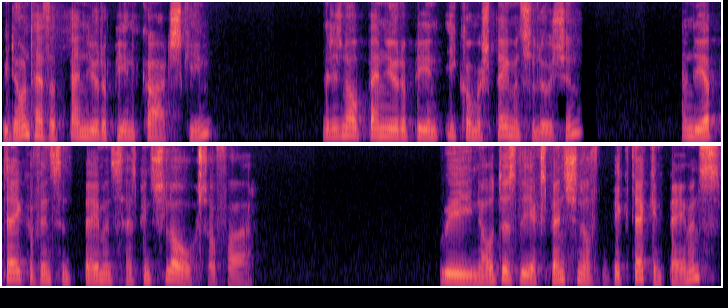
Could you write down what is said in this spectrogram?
We don't have a pan-European card scheme. There is no pan-European e-commerce payment solution, and the uptake of instant payments has been slow so far. We notice the expansion of big tech in payments,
